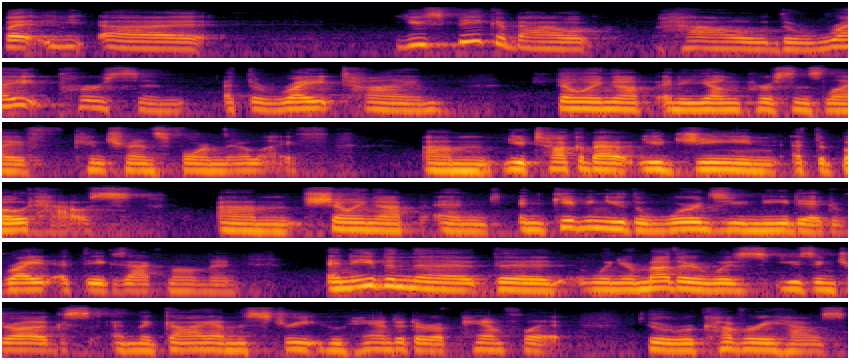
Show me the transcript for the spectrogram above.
But uh, you speak about how the right person at the right time showing up in a young person's life can transform their life. Um, you talk about Eugene at the boathouse um, showing up and and giving you the words you needed right at the exact moment. And even the the when your mother was using drugs and the guy on the street who handed her a pamphlet to a recovery house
